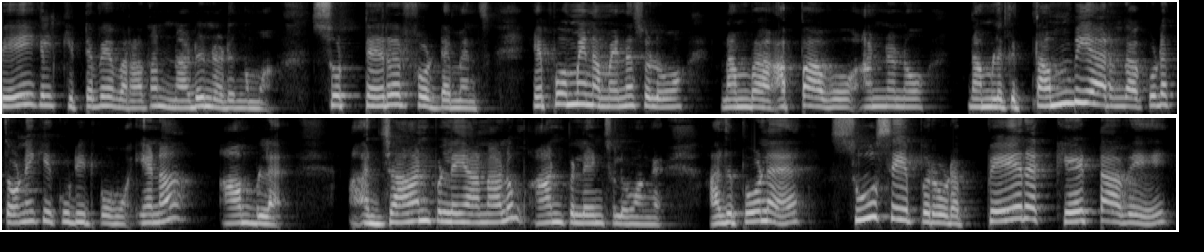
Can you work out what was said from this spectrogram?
பேய்கள் கிட்டவே வராதான் நடு நடுங்குமா. ஸோ டெரர் ஃபார் டெமென்ஸ் எப்போவுமே நம்ம என்ன சொல்லுவோம்? நம்ம அப்பாவோ அண்ணனோ நம்மளுக்கு தம்பியாக இருந்தால் கூட துணைக்கு கூட்டிகிட்டு போவோம். ஏன்னா ஆம்பளை. ஜான் பிள்ளையானாலும் ஆண் பிள்ளைன்னு சொல்லுவாங்க. அதுபோல் சூசேப்பரோட பேரை கேட்டாவே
